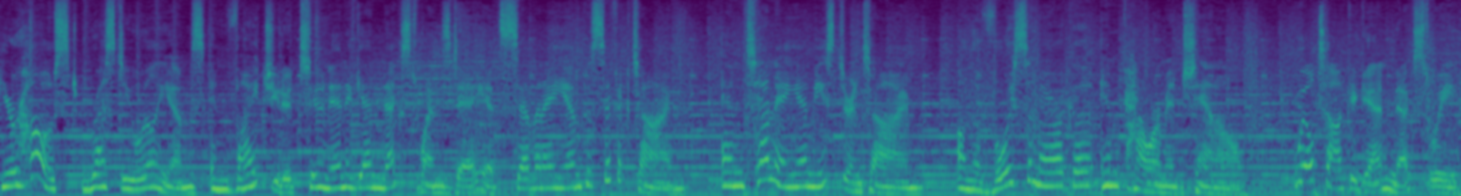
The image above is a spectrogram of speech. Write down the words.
Your host, Rusty Williams, invites you to tune in again next Wednesday at 7 a.m. Pacific Time and 10 a.m. Eastern Time on the Voice America Empowerment Channel. We'll talk again next week.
